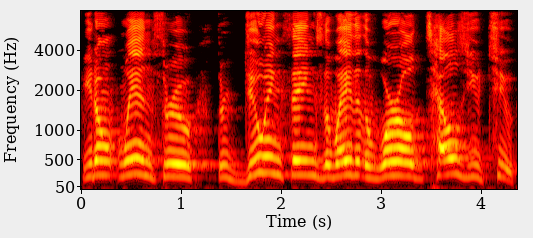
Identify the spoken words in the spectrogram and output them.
You don't win through, through doing things the way that the world tells you to.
